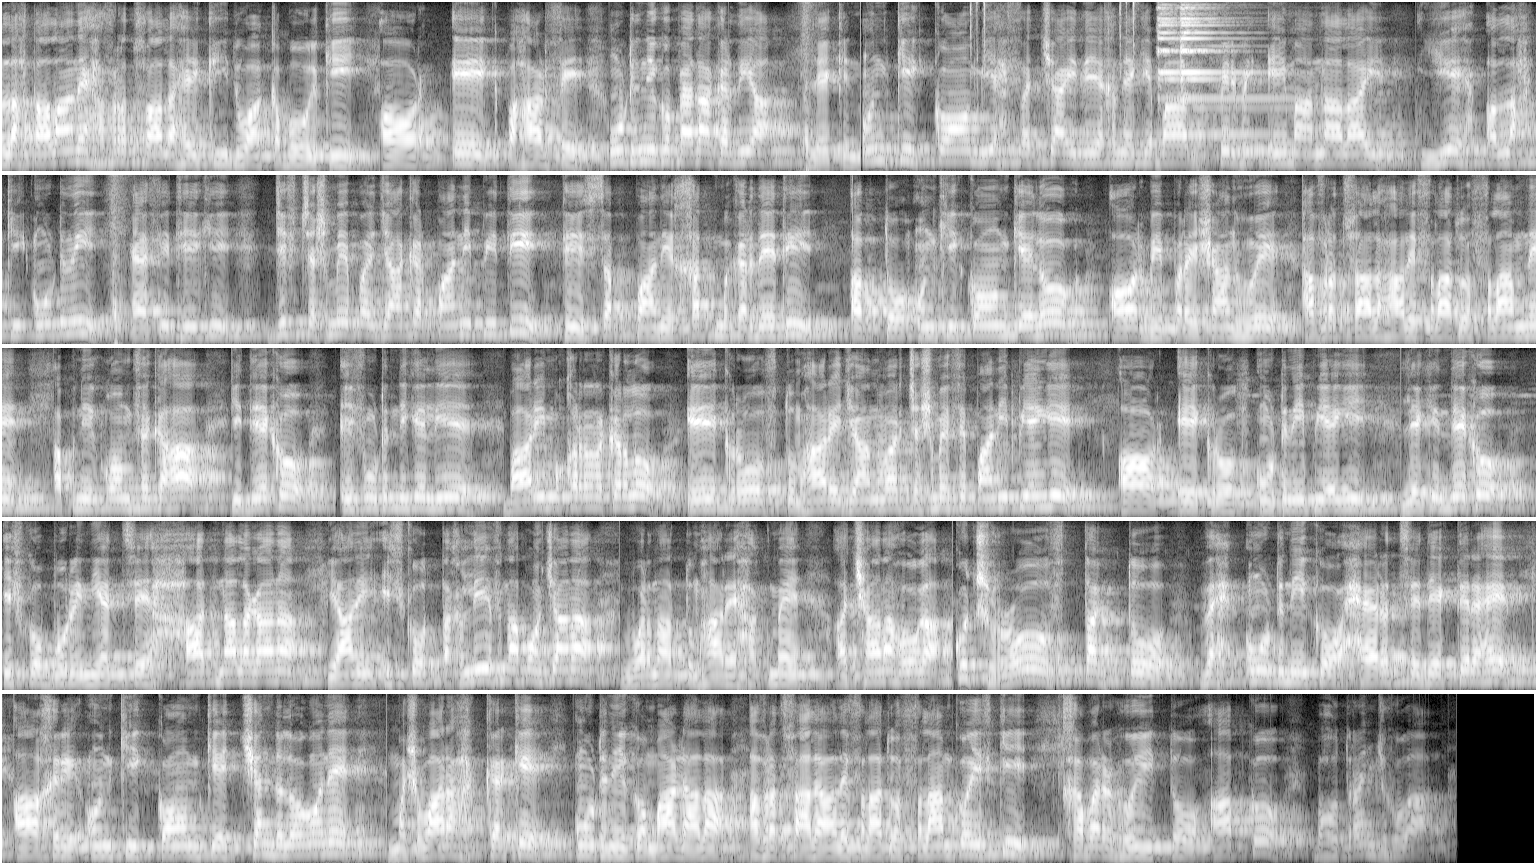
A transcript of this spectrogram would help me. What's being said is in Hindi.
अल्लाह ताला ने हफरत सालह की दुआ कबूल की और एक पहाड़ से ऊँटनी को पैदा कर दिया। लेकिन उनकी कौम यह सच्चाई देखने के बाद फिर भी ईमान ना लाई। यह अल्लाह की ऊँटनी ऐसी थी कि जिस चश्मे पर जाकर पानी पीती, थी, सब पानी ख़त्म कर देती। अब तो उनकी कौम के लोग और भी परेशान हुए। हज़रत सलाम ने अपनी कौम से कहा कि देखो, इस ऊँटनी के लिए बारी मुकर कर लो। एक रोज़ तुम्हारे जानवर चश्मे से पानी पियेंगे और एक रोज़ ऊँटनी पिएगी। लेकिन देखो, इसको बुरी नीयत से हाथ ना लगाना, यानी इसको तकलीफ़ ना पहुंचाना, वरना तुम्हारे हक में अच्छा ना होगा। कुछ रोज तक तो वह ऊँटनी को हैरत से देखते रहे। आखिरी उनकी कौम के चंद लोगों ने मशवरा करके ऊँटनी को मार डाला। हज़रत सलाम को इसकी खबर हुई तो आपको बहुत रंज हुआ।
